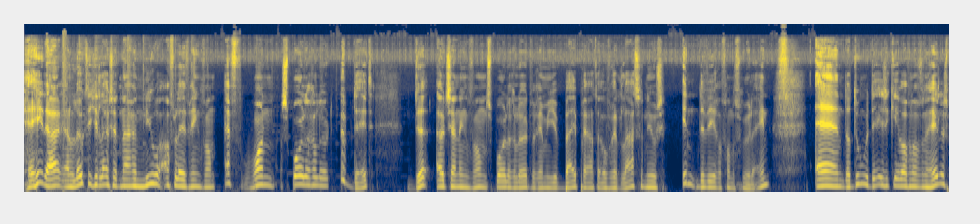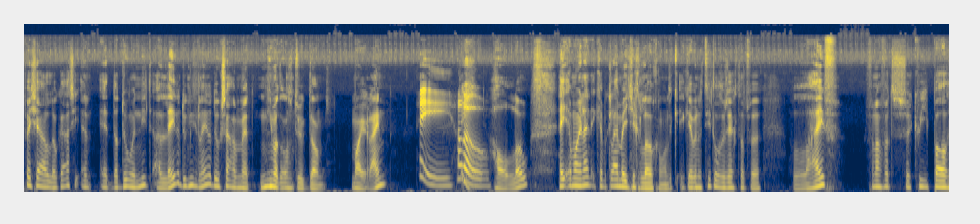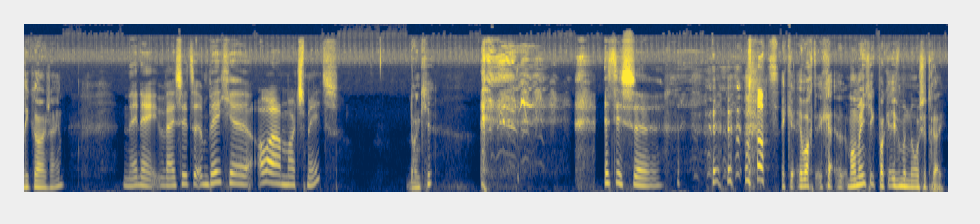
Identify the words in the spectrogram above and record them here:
Hey daar, en leuk dat je luistert naar een nieuwe aflevering van F1 Spoiler Alert Update. De uitzending van Spoiler Alert waarin we je bijpraten over het laatste nieuws in de wereld van de Formule 1. En dat doen we deze keer wel vanaf een hele speciale locatie. En eh, dat doen we niet alleen, dat doe ik niet alleen, dat doe ik samen met niemand anders natuurlijk dan Marjolein. Hey, hallo. Hey, hallo. Hey, en Marjolein, ik heb een klein beetje gelogen, want ik, ik heb in de titel gezegd dat we live vanaf het circuit Paul Ricard zijn. Nee, nee, wij zitten een beetje à la Mart Smeets. Dank je. Het is... eh, Wat? Ik, eh, wacht, ik ga, een momentje, ik pak even mijn Noorse trui.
